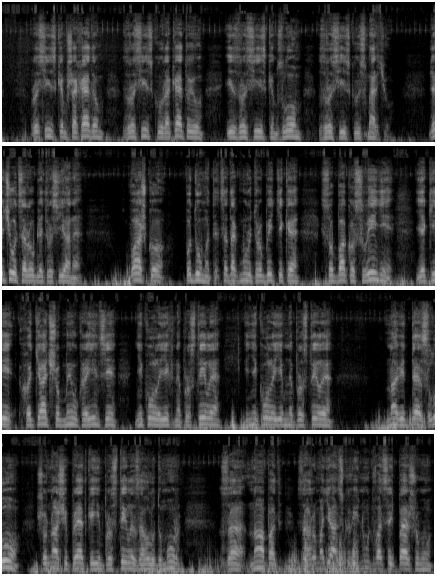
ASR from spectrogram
російським шахедом, з російською ракетою і з російським злом, з російською смертю. Для чого це роблять росіяни? Важко подумати. Це так можуть робити тільки собако-свині, які хочуть, щоб ми, українці, ніколи їх не простили і ніколи їм не простили навіть те зло, що наші предки їм простили за голодомор, за напад, за громадянську війну в 21-му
